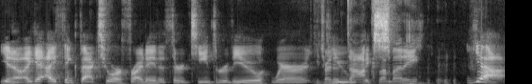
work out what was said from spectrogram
you know, I get, I think back to our Friday the Thirteenth review where you try to dox ex- somebody. yeah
